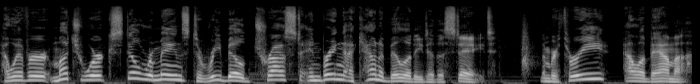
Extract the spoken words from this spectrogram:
However, much work still remains to rebuild trust and bring accountability to the state. Number 3. Alabama.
